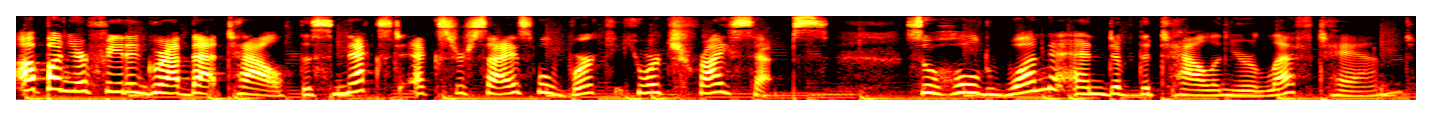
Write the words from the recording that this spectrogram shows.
Up on your feet and grab that towel. This next exercise will work your triceps. So hold one end of the towel in your left hand,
